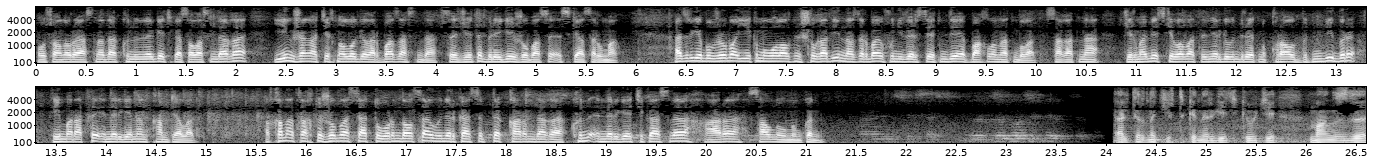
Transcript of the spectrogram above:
Осыған орай астанада күн энергетика саласындағы ең жаңа технологиялар базасында C7 бірегей жобасы іске асырылмақ. Әзірге бұл жоба 2016 жылға дейін Назарбаев университетінде бақыланатын болады. Сағатына 25 киловатт энергия өндіретін құрал бүтіндей бір ғимаратты энергиямен қамти алады. Қанатқақты жоба сәтті орындалса, өнеркәсіптік қарымдағы күн энергетикасына ары салынуы мүмкін. альтернативтік энергетика өте маңызды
